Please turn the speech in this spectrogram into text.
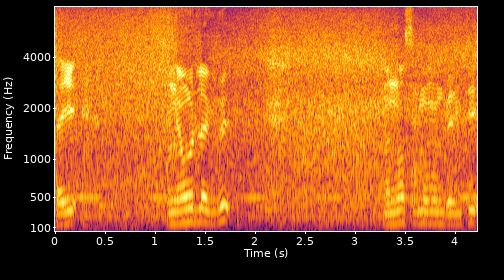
Ça y est, on est en haut de la grue. Maintenant c'est le moment de vérité.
